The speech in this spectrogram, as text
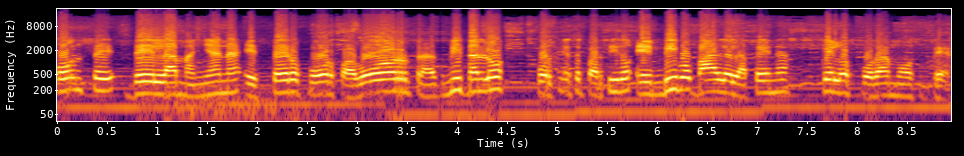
11 de la mañana. Espero por favor transmítanlo porque ese partido en vivo vale la pena que los podamos ver.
